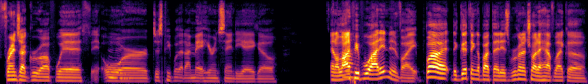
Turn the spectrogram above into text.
friends i grew up with eh, Mm-hmm. or just people that i met here in san diego and a lot of Oh. people I didn't invite. But the good thing about that is we're gonna try to have like a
